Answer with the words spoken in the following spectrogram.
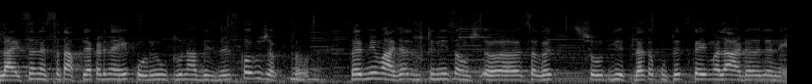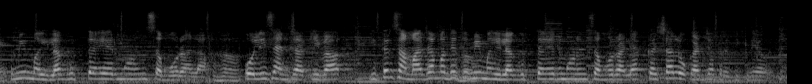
लायसन असतात. आपल्याकडे नाही. कोणी उठून हा बिझनेस करू शकतं. तर मी माझ्या दृष्टीने संश सगळं शोध घेतला. तर कुठेच काही मला आढळलं नाही. तुम्ही महिला गुप्तहेर म्हणून समोर आला. पोलिसांच्या किंवा इतर समाजामध्ये तुम्ही महिला गुप्तहेर म्हणून समोर आल्या. कशा लोकांच्या प्रतिक्रिया होत्या?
